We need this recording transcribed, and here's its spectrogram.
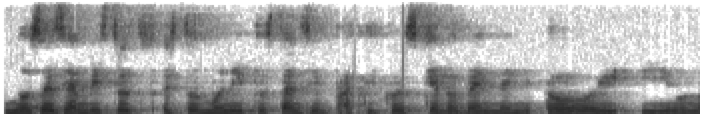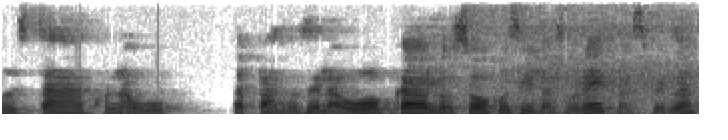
no sé si han visto estos monitos tan simpáticos que los venden y todo, y, uno está con la tapándose la boca, los ojos y las orejas, ¿verdad?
